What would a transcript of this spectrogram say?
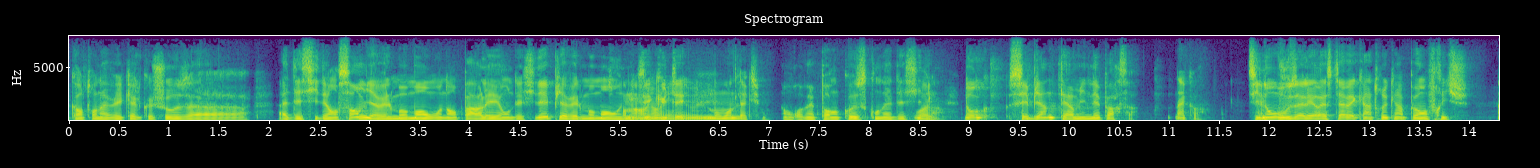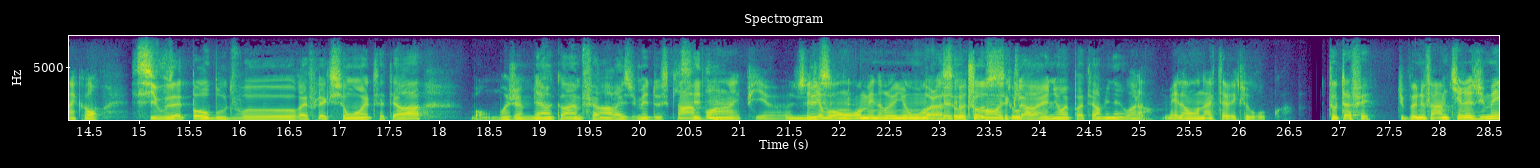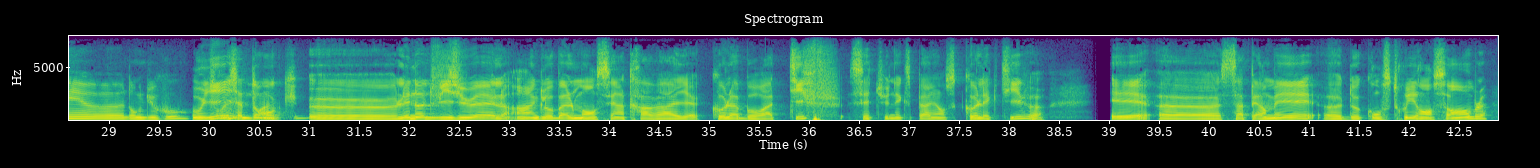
quand on avait quelque chose à, à, décider ensemble, il y avait le moment où on en parlait, on décidait, puis il y avait le moment où on exécutait. Le moment de l'action. On remet pas en cause ce qu'on a décidé. Voilà. Donc c'est bien de terminer par ça. D'accord. Sinon, vous allez rester avec un truc un peu en friche. D'accord. Bon, si vous n'êtes pas au bout de vos réflexions, etc. Bon, moi j'aime bien quand même faire un résumé de ce qui s'est dit. et puis euh, se dire bon, on remet une réunion. Voilà, c'est autre chose, c'est que la réunion n'est pas terminée. Voilà. Mais là, on acte avec le groupe, quoi. Tout à fait. Tu peux nous faire un petit résumé, euh, donc du coup Oui. Donc, euh, les notes visuelles, hein, globalement, c'est un travail collaboratif, c'est une expérience collective et euh, ça permet euh, de construire ensemble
